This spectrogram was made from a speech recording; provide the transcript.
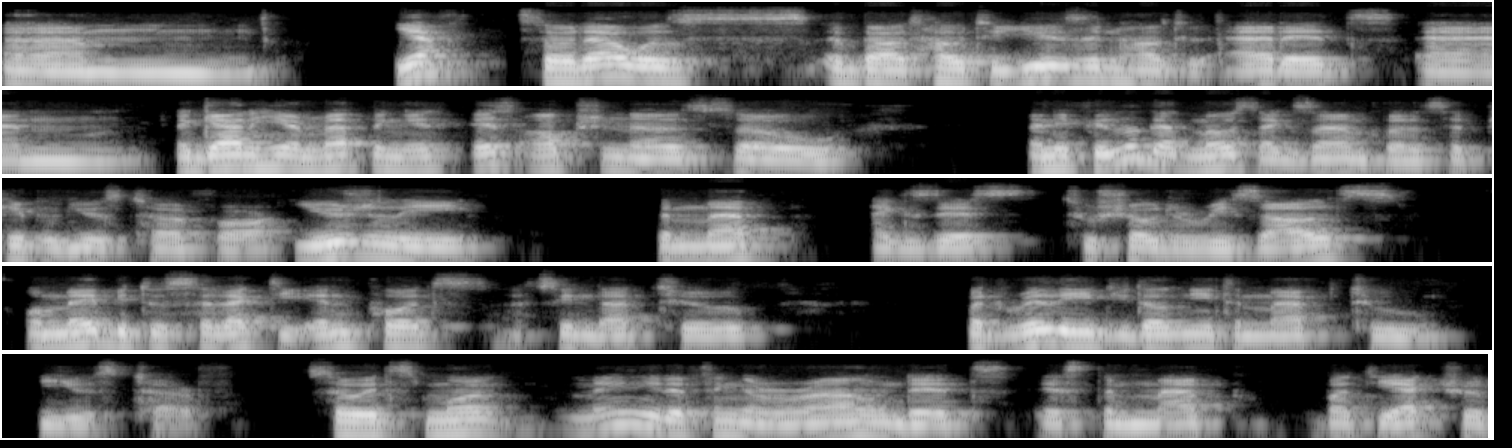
Um, yeah, so that was about how to use it and how to add it. And again, here mapping is optional. So, and if you look at most examples that people use TURF for, usually the map exists to show the results or maybe to select the inputs. I've seen that too. But really, you don't need a map to use turf. So it's more mainly the thing around it is the map, but the actual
